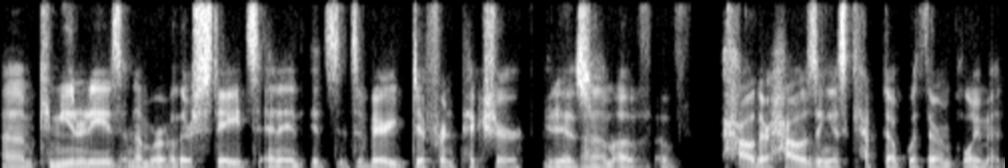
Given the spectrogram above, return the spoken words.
um, communities, a number of other states, and it, it's it's a very different picture It is. um, of of how their housing is kept up with their employment.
